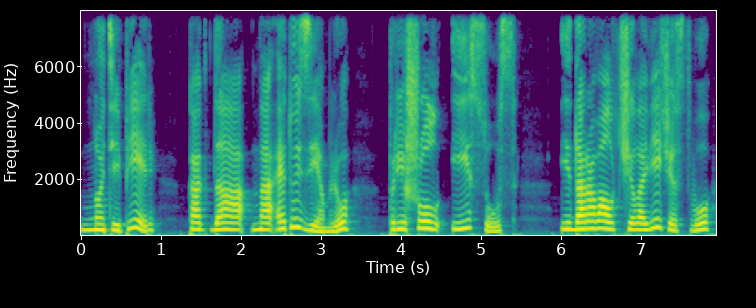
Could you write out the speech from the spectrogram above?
Но теперь, когда на эту землю пришел Иисус и даровал человечеству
